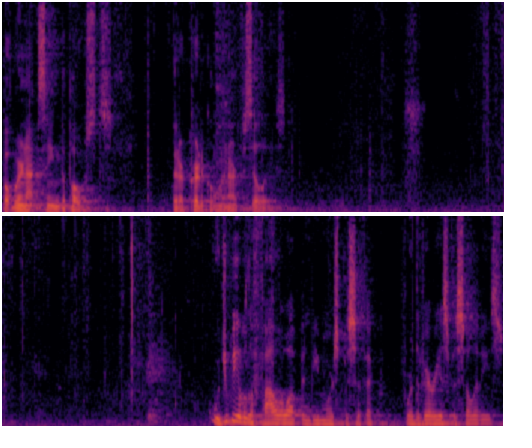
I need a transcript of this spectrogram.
but we're not seeing the posts that are critical in our facilities. Would you be able to follow up and be more specific for the various facilities?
